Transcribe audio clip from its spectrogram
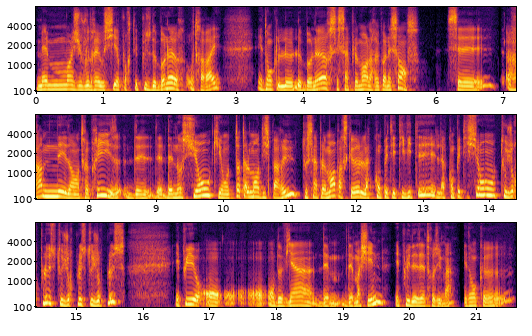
Mais moi, je voudrais aussi apporter plus de bonheur au travail. Et donc, le bonheur, c'est simplement la reconnaissance c'est ramener dans l'entreprise des, notions qui ont totalement disparu, tout simplement parce que la compétitivité, la compétition, toujours plus, toujours plus, toujours plus. Et puis, on, devient des, machines et plus des êtres humains. Et donc, euh,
